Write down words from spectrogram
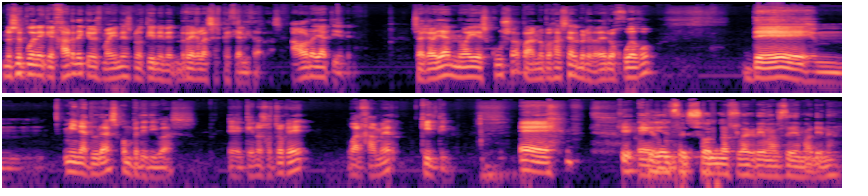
no se puede quejar de que los marines no tienen reglas especializadas. Ahora ya tienen. O sea que ahora ya no hay excusa para no pasarse al verdadero juego de mm, miniaturas competitivas. eh, que nosotros que Warhammer Kill Team. Eh, Qué, qué Eh, dulces son las lágrimas de Marina.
